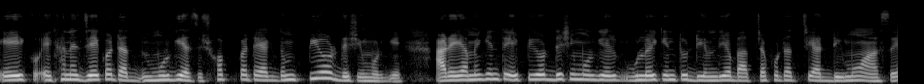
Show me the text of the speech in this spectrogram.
এই এখানে যে কয়টা মুরগি আছে, সব কয়টা একদম পিওর দেশি মুরগি। আর এই আমি কিন্তু এই পিওর দেশি মুরগিগুলোই কিন্তু ডিম দিয়ে বাচ্চা ফোটাচ্ছি আর ডিমও আছে।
